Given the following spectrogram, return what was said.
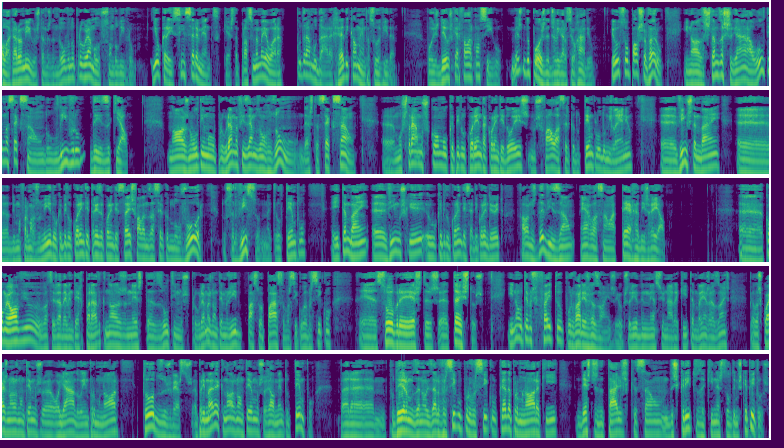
Olá, caro amigo, estamos de novo no programa O Som do Livro. E eu creio sinceramente que esta próxima meia hora poderá mudar radicalmente a sua vida. Pois Deus quer falar consigo, mesmo depois de desligar o seu rádio. Eu sou Paulo Chaveiro e nós estamos a chegar à última secção do livro de Ezequiel. Nós no último programa fizemos um resumo desta secção. Uh, mostramos como o capítulo 40 a 42 nos fala acerca do templo do milénio. Uh, vimos também Uh, de uma forma resumida, o capítulo 43 a 46 fala-nos acerca do louvor, do serviço naquele templo, e também uh, vimos que o capítulo 47 e 48 fala-nos da visão em relação à terra de Israel. Uh, como é óbvio, vocês já devem ter reparado que nós nestes últimos programas não temos ido passo a passo, versículo a versículo, eh, sobre estes eh, textos. E não o temos feito por várias razões. Eu gostaria de mencionar aqui também as razões pelas quais nós não temos eh, olhado em pormenor todos os versos. A primeira é que nós não temos realmente o tempo para podermos analisar versículo por versículo cada pormenor aqui destes detalhes que são descritos aqui nestes últimos capítulos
